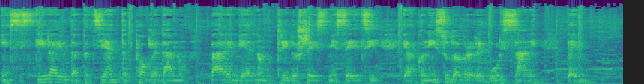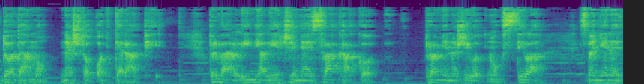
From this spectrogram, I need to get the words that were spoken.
insistiraju da pacijenta pogledamo barem jednom u 3 do 6 mjeseci i ako nisu dobro regulisani da im dodamo nešto od terapije. Prva linija liječenja je svakako promjena životnog stila, smanjenje,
